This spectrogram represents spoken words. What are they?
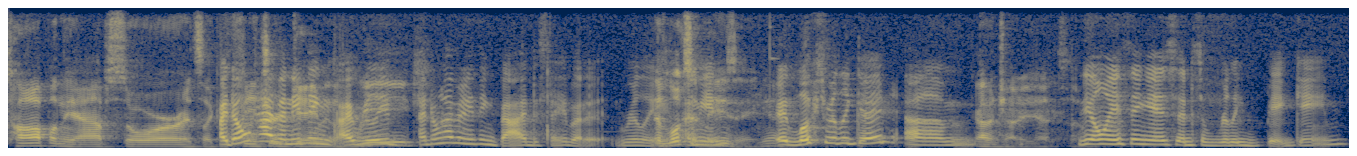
top on the app store. It's like I I don't have anything. I really. I don't have anything bad to say about it. Really, It looks I mean, amazing, yeah. It looks really good. Um, I haven't tried it yet. So. The only thing is that it's a really big game.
